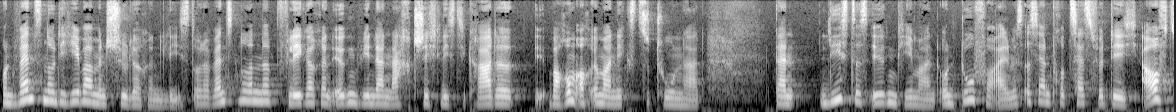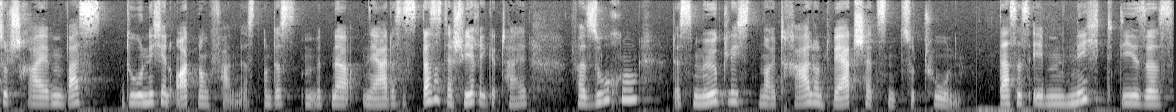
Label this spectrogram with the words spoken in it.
Und wenn es nur die Hebammenschülerin liest oder wenn es nur eine Pflegerin irgendwie in der Nachtschicht liest, die gerade, warum auch immer, nichts zu tun hat, dann liest es irgendjemand und du vor allem. Es ist ja ein Prozess für dich, aufzuschreiben, was du nicht in Ordnung fandest. Und das mit einer, ja, das ist, das ist der schwierige Teil. Versuchen, das möglichst neutral und wertschätzend zu tun. Dass es eben nicht dieses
